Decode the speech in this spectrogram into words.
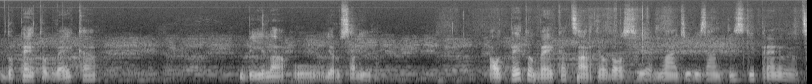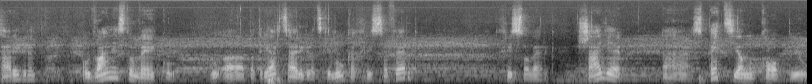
do petog veka bila u Jerusalimu. A od petog veka car Teodosije mlađi vizantijski preneo je u Carigrad, a u 12. veku a, patrijar carigradski Luka Hrisoferg, Hrisoverg šalje a, specijalnu kopiju,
